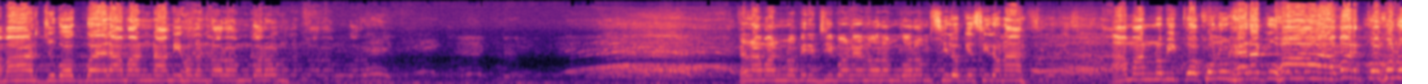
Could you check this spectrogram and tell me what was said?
আমার যুবক ভাইয়ের, আমার নামই হলো নরম গরম। কারণ আমার নবীর জীবনে নরম গরম ছিল কি ছিল না? আমার নবী কখনো ঘেরা গুহা, আবার কখনো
